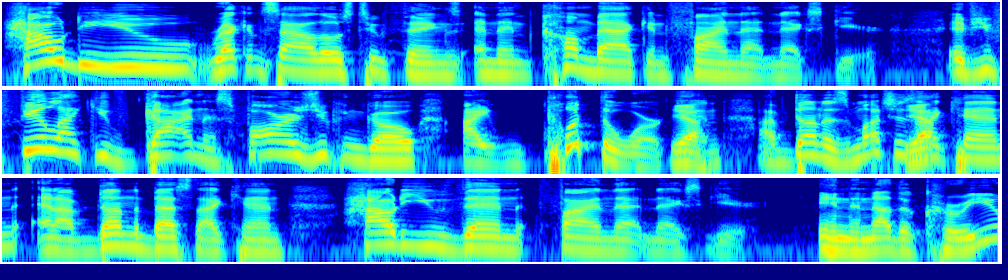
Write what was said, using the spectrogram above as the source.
how do you reconcile those two things and then come back and find that next gear? If you feel like you've gotten as far as you can go, I put the work Yeah. in. I've done as much as Yeah. I can, and I've done the best I can. How do you then find that next gear? in another career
